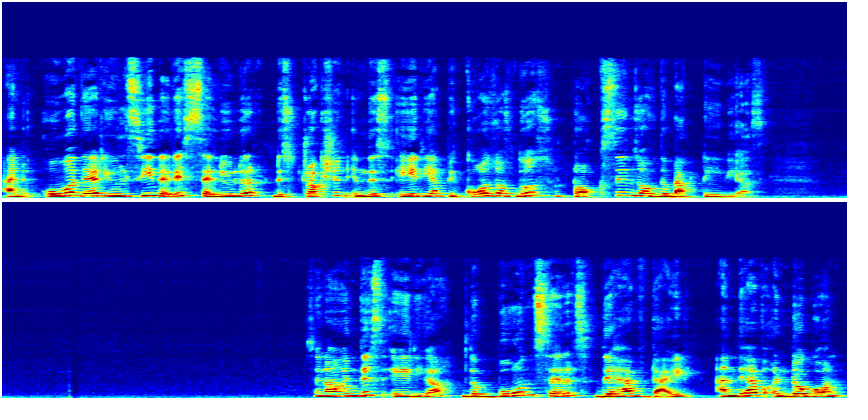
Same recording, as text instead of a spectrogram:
And over there you will see there is cellular destruction in this area because of those toxins of the bacteria so now in this area, the bone cells, they have died and they have undergone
